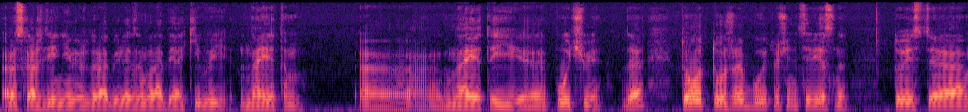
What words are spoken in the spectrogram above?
расхождение между Раби Лезом и Раби Акивой на, этом, э, на этой э, почве, да, то тоже будет очень интересно. То есть, э,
